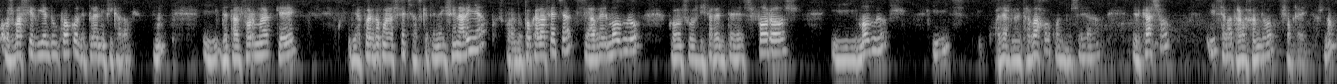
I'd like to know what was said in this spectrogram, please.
os va sirviendo un poco de planificador. Y de tal forma que, de acuerdo con las fechas que tenéis en guía, pues cuando toca la fecha se abre el módulo con sus diferentes foros y módulos y cuaderno de trabajo cuando sea el caso y se va trabajando sobre ellos. ¿no?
